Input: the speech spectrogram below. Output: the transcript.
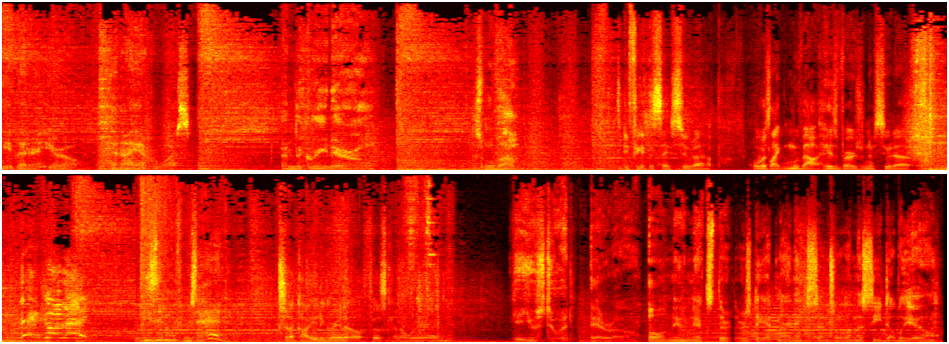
be a better hero than I ever was. I'm the Green Arrow. Let's move out. Did you forget to say suit up? Or was like move out his version of suit up? He's in over his head. Should I call you the Green Arrow? Feels kind of weird. Get used to it. Arrow. All new next Thursday at 9, 8 central on the CW.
